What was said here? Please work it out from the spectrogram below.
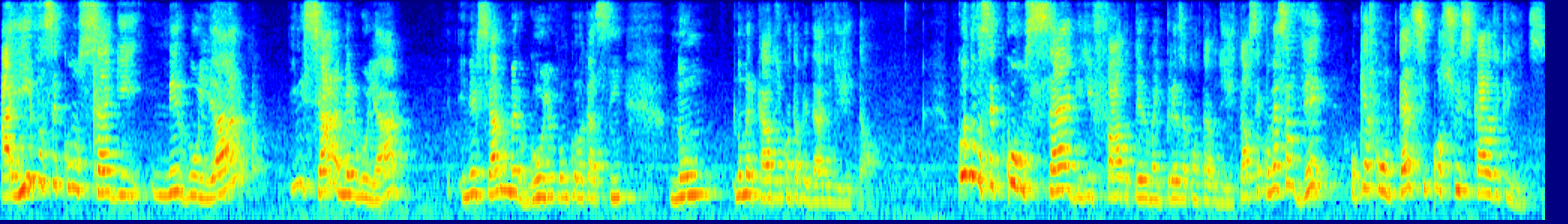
Aí você consegue mergulhar, iniciar a mergulhar, iniciar um mergulho, vamos colocar assim, num, no mercado de contabilidade digital. Quando você consegue de fato ter uma empresa contábil digital, você começa a ver o que acontece com a sua escala de clientes.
